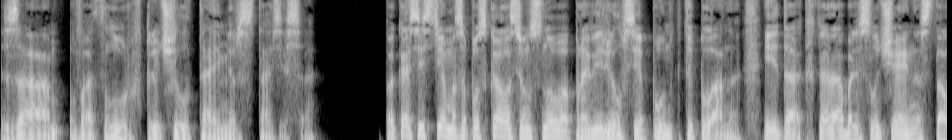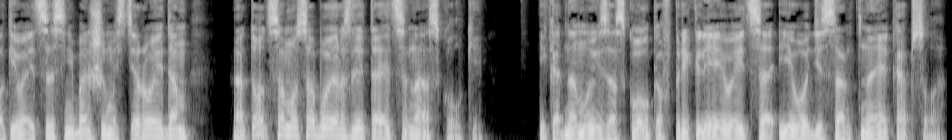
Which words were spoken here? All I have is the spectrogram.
Зам Ватлур включил таймер стазиса. Пока система запускалась, он снова проверил все пункты плана. Итак, корабль случайно сталкивается с небольшим астероидом, а тот, само собой, разлетается на осколки. И к одному из осколков приклеивается его десантная капсула.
